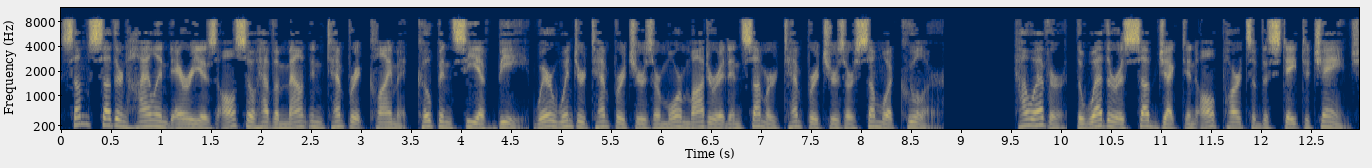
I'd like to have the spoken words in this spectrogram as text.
Some southern highland areas also have a mountain temperate climate Köppen CFB where winter temperatures are more moderate and summer temperatures are somewhat cooler. However, the weather is subject in all parts of the state to change.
